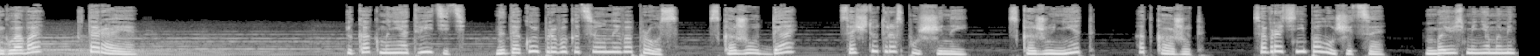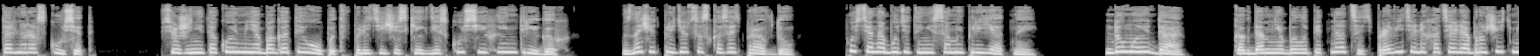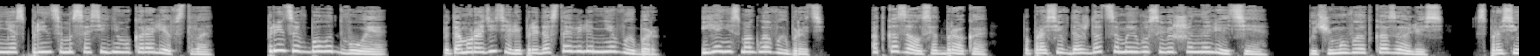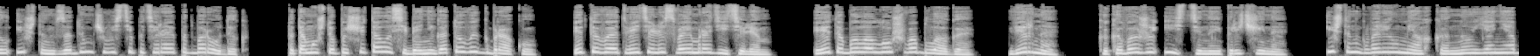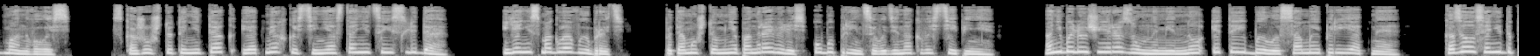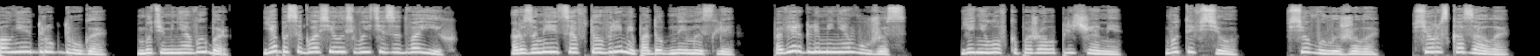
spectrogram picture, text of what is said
Глава вторая. И как мне ответить на такой провокационный вопрос? Скажу «да» — сочтут распущенный. Скажу «нет» — откажут. Соврать не получится. Боюсь, меня моментально раскусят. Все же не такой у меня богатый опыт в политических дискуссиях и интригах. Значит, придется сказать правду. Пусть она будет и не самой приятной. Думаю, да. Когда мне было пятнадцать, правители хотели обручить меня с принцем из соседнего королевства. Принцев было двое, потому родители предоставили мне выбор, и я не смогла выбрать. Отказалась от брака, попросив дождаться моего совершеннолетия. «Почему вы отказались?» — спросил Иштен в задумчивости, потирая подбородок. «Потому что посчитала себя не готовой к браку. Это вы ответили своим родителям. И это была ложь во благо, верно?» Какова же истинная причина? Иштен говорил мягко, но я не обманывалась. Скажу что-то не так, и от мягкости не останется и следа. Я не смогла выбрать, потому что мне понравились оба принца в одинаковой степени. Они были очень разумными, но это и было самое приятное. Казалось, они дополняют друг друга. Будь у меня выбор, я бы согласилась выйти за двоих. Разумеется, в то время подобные мысли повергли меня в ужас. Я неловко пожала плечами. Вот и все. Все выложила. Все рассказала.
